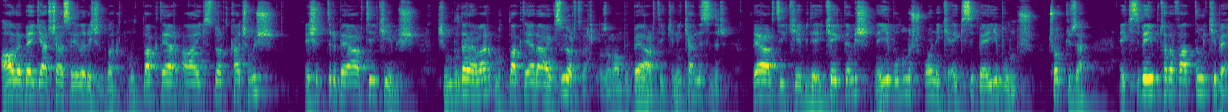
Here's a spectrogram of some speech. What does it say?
A ve B gerçel sayılar için bakın mutlak değer A eksi 4 kaçmış? Eşittir B artı 2'ymiş. Şimdi burada ne var? Mutlak değer A eksi 4 var. O zaman bu B artı 2'nin kendisidir. B artı 2'ye bir de 2 eklemiş. Neyi bulmuş? 12 eksi B'yi bulmuş. Çok güzel. Eksi B'yi bu tarafa attım 2B.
